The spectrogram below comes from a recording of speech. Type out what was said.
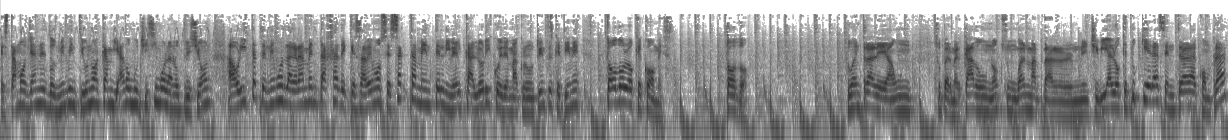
Estamos ya en el 2021, ha cambiado muchísimo la nutrición. Ahorita tenemos la gran ventaja de que sabemos exactamente el nivel calórico y de macronutrientes que tiene todo lo que comes. Todo. Tú entrale a un supermercado, un Ox, un Walmart, al Chivía, lo que tú quieras entrar a comprar,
